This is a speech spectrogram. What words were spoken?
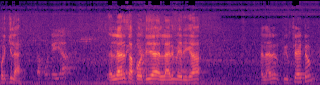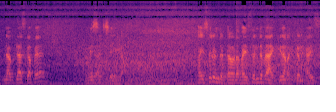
പൊളിക്കില്ല? എല്ലാവരും സപ്പോർട്ട് ചെയ്യുക എല്ലാവരും വരിക. എല്ലാവരും തീർച്ചയായിട്ടും നബ്നാസ് കഫേ വിസിറ്റ് ചെയ്യുക. ഫൈസലുണ്ട് കേട്ടോ അവിടെ. ഫൈസലിന്റെ ബാക്കിൽ നടക്കുകയാണ് ഗൈസ്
